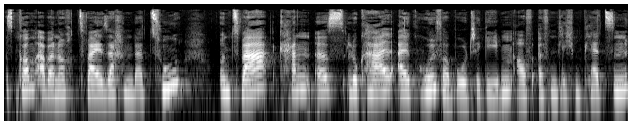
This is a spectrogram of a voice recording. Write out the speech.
Es kommen aber noch zwei Sachen dazu. Und zwar kann es lokal Alkoholverbote geben auf öffentlichen Plätzen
